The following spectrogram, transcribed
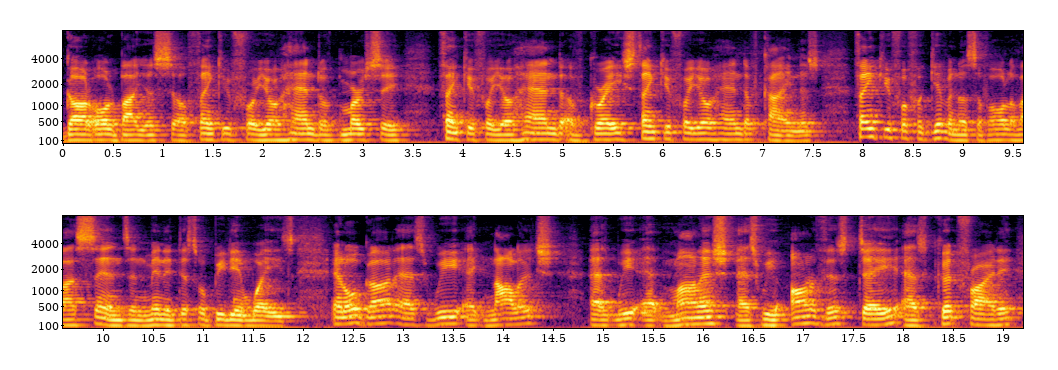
God all by yourself. Thank you for your hand of mercy Thank you for your hand of grace. Thank you for your hand of kindness. Thank you for forgiving us of all of our sins in many disobedient ways. And oh God, as we acknowledge, as we admonish, as we honor this day as Good Friday,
